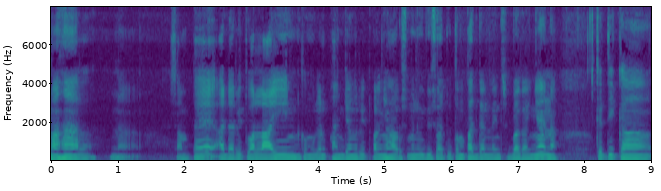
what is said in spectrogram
mahal. Nah sampai ada ritual lain, kemudian panjang ritualnya harus menuju suatu tempat dan lain sebagainya. Nah ketika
